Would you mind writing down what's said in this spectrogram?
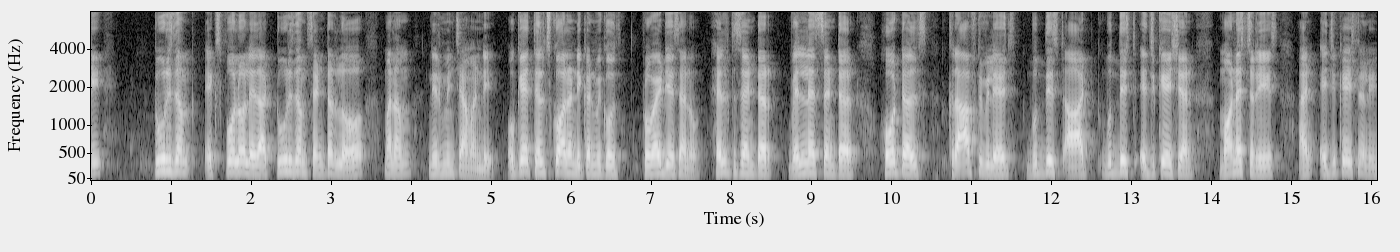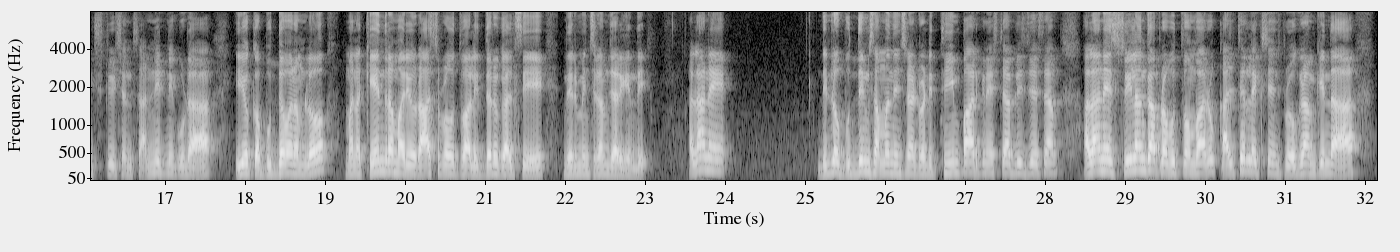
టూరిజం ఎక్స్పోలో లేదా టూరిజం సెంటర్లో మనం నిర్మించామండి. ఓకే? తెలుసుకోవాలండి ఇక్కడ మీకు ప్రొవైడ్ చేశాను. Health centre wellness centre hotels craft village Buddhist art Buddhist education monasteries and educational institutions అన్నిటినీ కూడా ఈ యొక్క బుద్ధవనంలో మన కేంద్ర మరియు రాష్ట్ర ప్రభుత్వాలు ఇద్దరు కలిసి నిర్మించడం జరిగింది. అలానే దీంట్లో బుద్ధికి సంబంధించినటువంటి థీమ్ పార్క్ని ఎస్టాబ్లిష్ చేశాం. అలానే శ్రీలంక ప్రభుత్వం వారు కల్చరల్ ఎక్స్చేంజ్ ప్రోగ్రామ్ కింద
